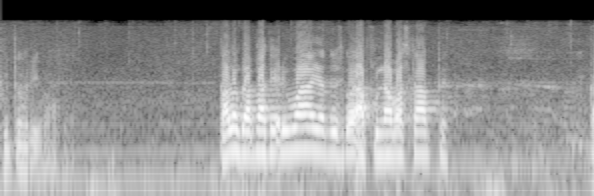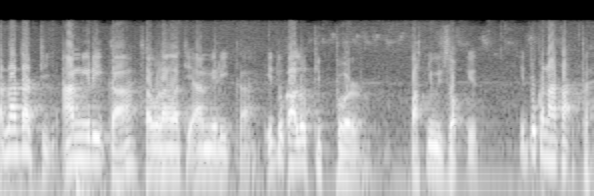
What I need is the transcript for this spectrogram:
butuh riwayat. Kalau nggak pakai riwayat terus kau Abu Nawas kabeh karena tadi Amerika saya ulang lagi Amerika itu kalau dibor pas New York itu itu kena Ka'bah.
